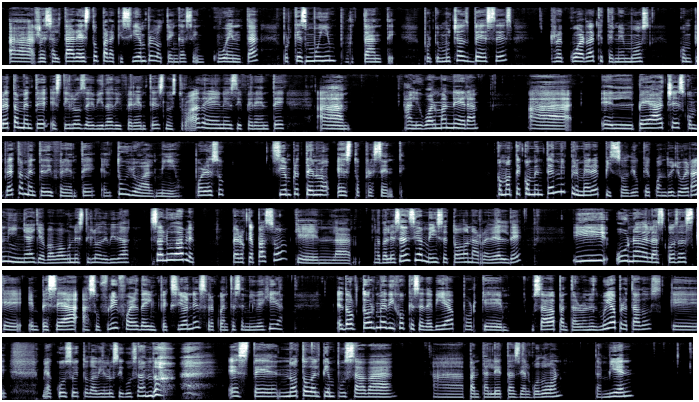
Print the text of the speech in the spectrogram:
a ah, resaltar esto para que siempre lo tengas en cuenta porque es muy importante porque muchas veces recuerda que tenemos completamente estilos de vida diferentes nuestro ADN es diferente a ah, al igual manera el pH es completamente diferente el tuyo al mío. Por eso siempre tenlo esto presente. Como te comenté en mi primer episodio que cuando yo era niña llevaba un estilo de vida saludable. Pero ¿qué pasó? Que en la adolescencia me hice toda una rebelde y una de las cosas que empecé a, sufrir fue de infecciones frecuentes en mi vejiga. El doctor me dijo que se debía porque usaba pantalones muy apretados que me acuso y todavía los sigo usando. Este, no todo el tiempo usaba ah, pantaletas de algodón. También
